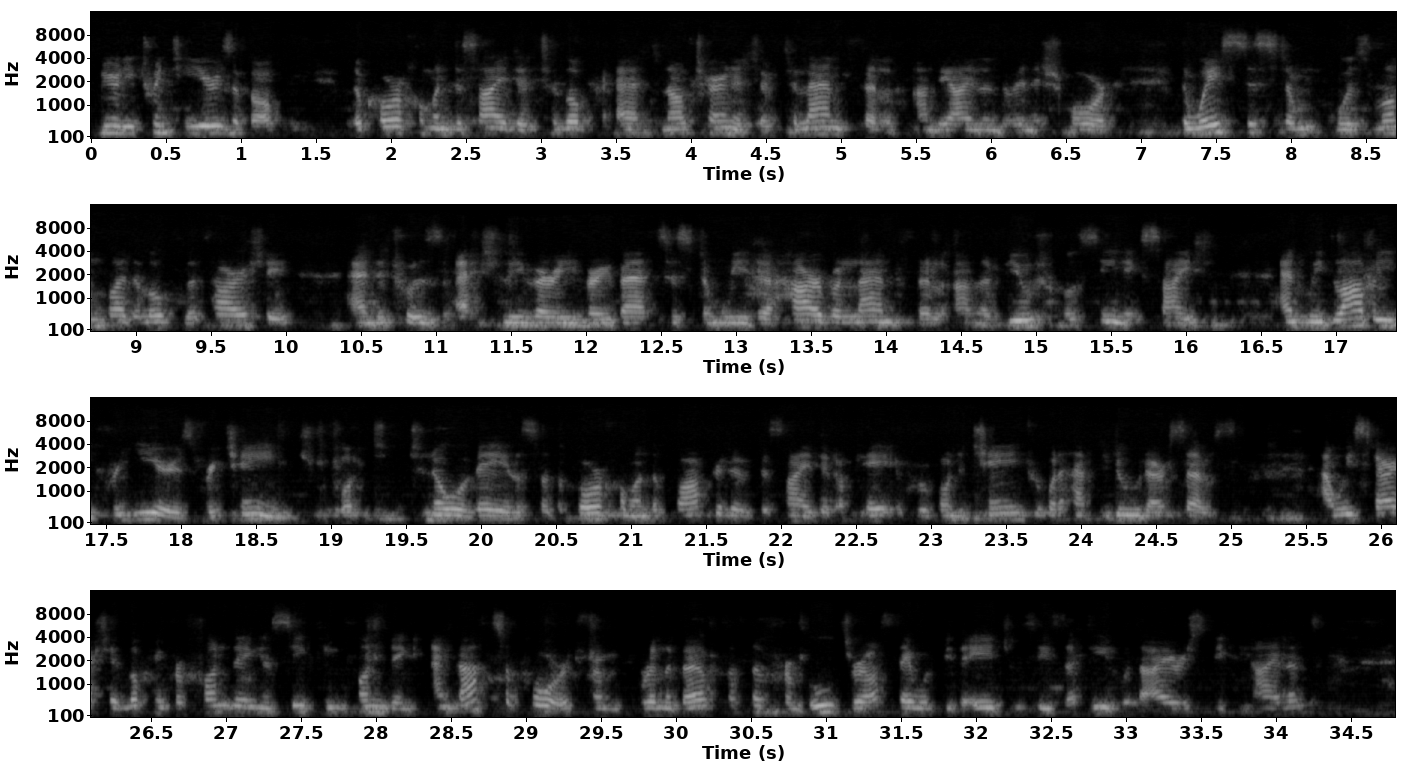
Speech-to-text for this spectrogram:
nearly 20 years ago, the Comharchumann decided to look at an alternative to landfill on the island of Inishmore. The waste system was run by the local authority and it was actually a very, very bad system. We had a horrible landfill on a beautiful scenic site and we'd lobbied for years for change, but to no avail. So the Comharchumann, the cooperative decided, okay, if we're going to change, we're going to have to do it ourselves. And we started looking for funding and seeking funding and got support from Roinn na Gaeltachta, from Údarás, they would be the agencies that deal with the Irish speaking islands,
